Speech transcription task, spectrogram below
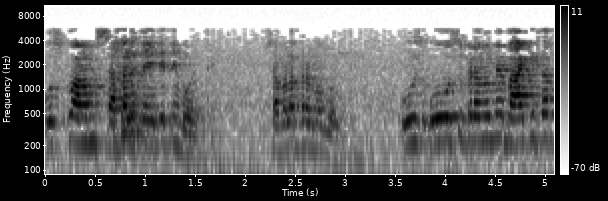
उसको हम सबल चैतन्य बोलते सबल ब्रह्म बोलते उस उस ब्रह्म में बाकी सब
